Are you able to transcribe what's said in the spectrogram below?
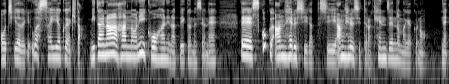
お家来た時うわ最悪や来たみたいな反応に後半になっていくんですよね。ですごくアンヘルシーだったしアンヘルシーっていうのは健全の真逆のね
